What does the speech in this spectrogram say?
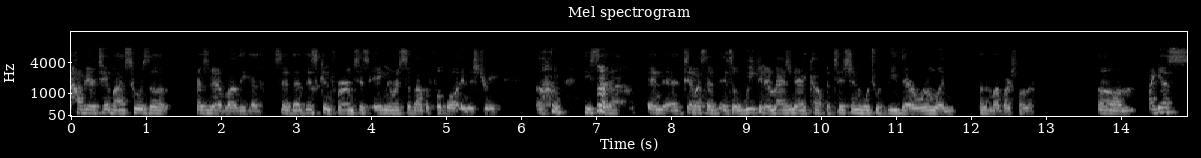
Javier Tebas, who was the president of La Liga, said that this confirms his ignorance about the football industry. Um, he said, uh, and uh, Tim, I said, it's a weak and imaginary competition, which would be their ruin. Talking about Barcelona. Um, I guess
